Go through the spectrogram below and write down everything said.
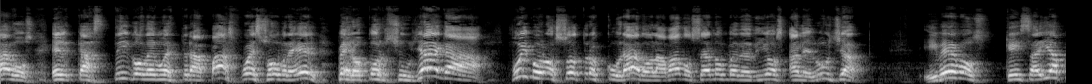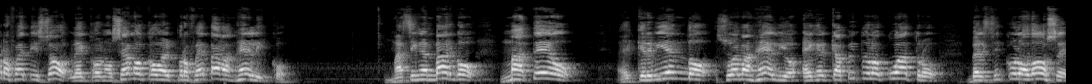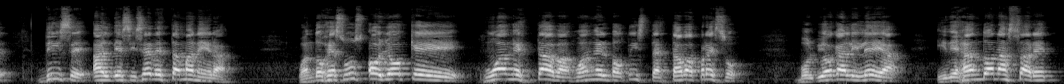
el castigo de nuestra paz fue sobre él, pero por su llaga fuimos nosotros curados. Alabado sea el nombre de Dios, aleluya. Y vemos que Isaías profetizó, le conocemos como el profeta evangélico. Mas sin embargo, Mateo, escribiendo su evangelio en el capítulo 4, versículo 12, dice al 16 de esta manera. Cuando Jesús oyó que Juan estaba, Juan el Bautista estaba preso, volvió a Galilea y dejando a Nazaret,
